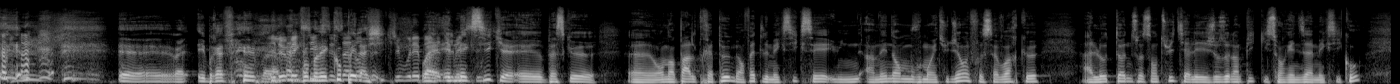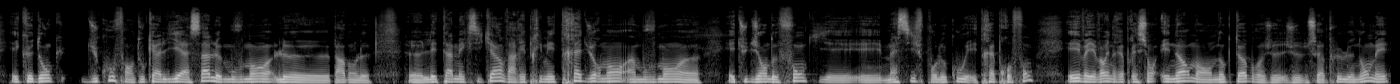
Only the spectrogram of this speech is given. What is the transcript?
Euh, ouais. Et bref, voilà. le Mexique, vous m'avez c'est coupé ça la chic. Ouais, et le Mexique. Mexique, euh, parce que euh, on en parle très peu, mais en fait le Mexique c'est une- un énorme mouvement étudiant. Il faut savoir que à l'automne 68, il y a les Jeux Olympiques qui sont organisés à Mexico, et que donc du coup, enfin en tout cas lié à ça, le mouvement, le pardon, le euh, l'État mexicain va réprimer très durement un mouvement euh, étudiant de fond qui est, est massif pour le coup et très profond, et il va y avoir une répression énorme en octobre. Je, je me souviens plus le nom, mais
